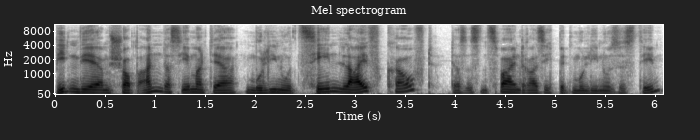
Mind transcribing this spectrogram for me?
bieten wir im Shop an, dass jemand, der Molino 10 Live kauft, das ist ein 32-Bit Molino-System,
